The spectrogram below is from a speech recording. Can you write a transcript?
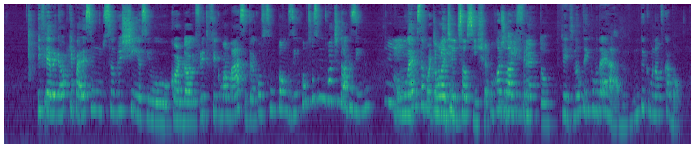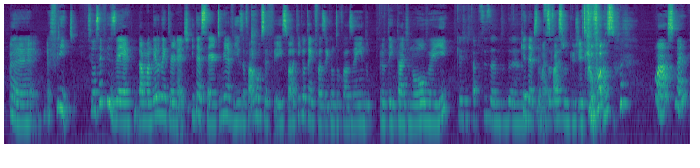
E é legal porque parece um sanduichinho, assim, o corn dog frito fica uma massa, então é como se fosse um pãozinho, como se fosse um hot dogzinho. Com um leve sabor de Um milho. de salsicha. Um hot dog frito. Gente, não tem como dar errado. Não tem como não ficar bom. É, é frito. Se você fizer da maneira da internet e der certo, me avisa, fala como você fez, fala o que, que eu tenho que fazer que eu não tô fazendo, pra eu tentar de novo aí. Porque a gente tá precisando da. Que deve ser mais fácil do que o jeito que eu faço. Mas, né?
